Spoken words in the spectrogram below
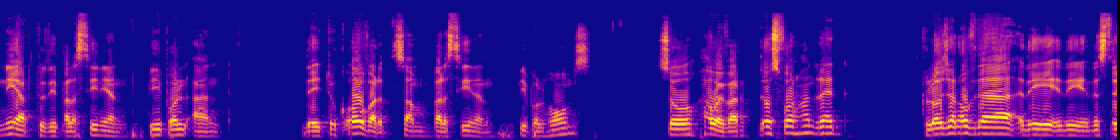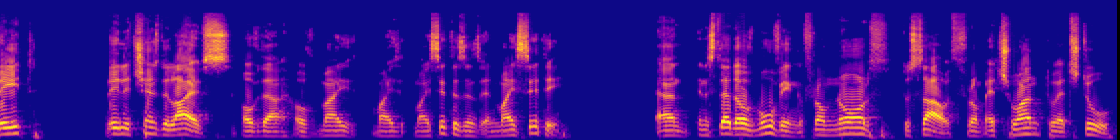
near to the Palestinian people and they took over some Palestinian people homes. So, however, those 400 closure of the, the, the, the street really changed the lives of, the, of my, my, my citizens in my city. And instead of moving from north to south, from H1 to H2,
